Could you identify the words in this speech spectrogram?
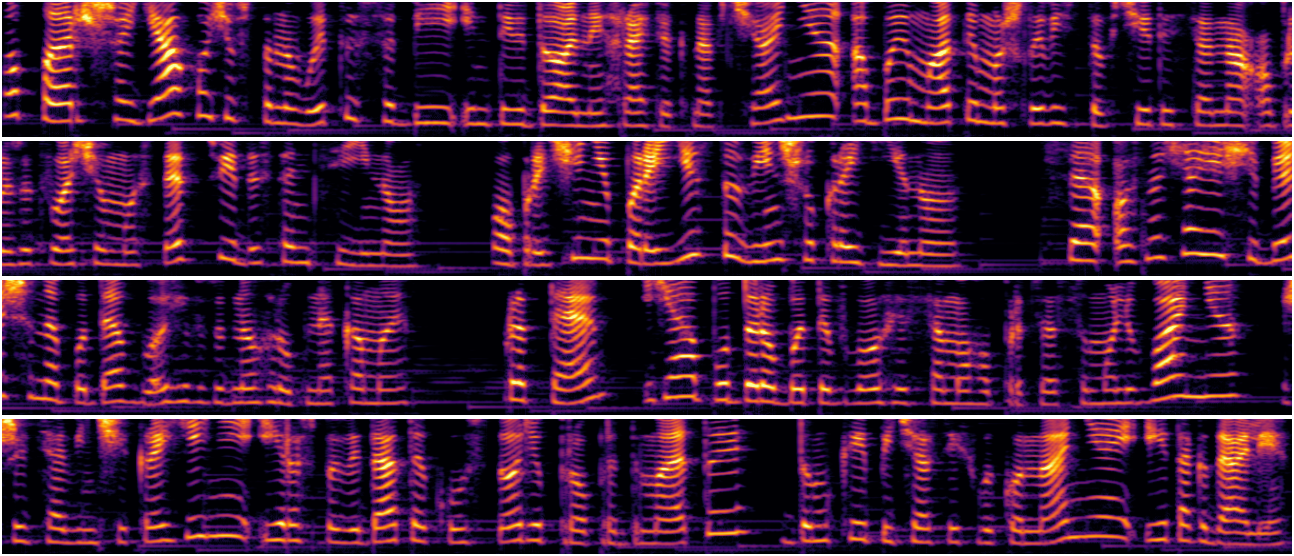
По-перше, я хочу встановити собі індивідуальний графік навчання, аби мати можливість довчитися на образотворчому мистецтві дистанційно, по причині переїзду в іншу країну. Це означає, що більше не буде влогів з одногрупниками. Проте я буду робити влоги самого процесу малювання, життя в іншій країні і розповідати кулсторі про предмети, думки під час їх виконання і так далі.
